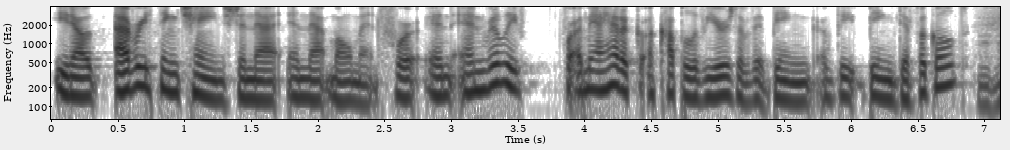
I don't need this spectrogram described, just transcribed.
You know, everything changed in that, in that moment for, and, and really for, I mean, I had a, a couple of years of it being of it being difficult, mm-hmm.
